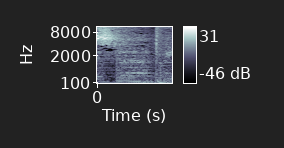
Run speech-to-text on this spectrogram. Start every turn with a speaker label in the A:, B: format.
A: whisper.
